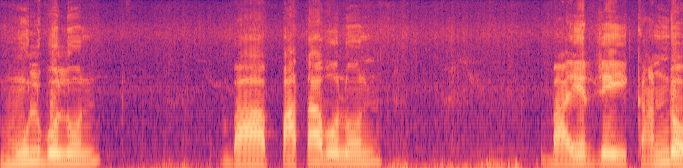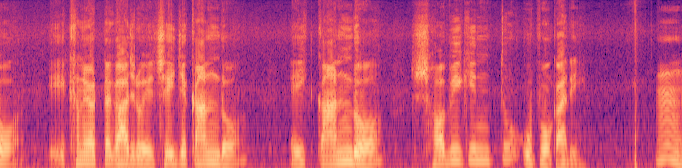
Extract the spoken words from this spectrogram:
মূল বলুন বা পাতা বলুন বা এর যেই কাণ্ড, এখানেও একটা গাছ রয়েছে, এই যে কাণ্ড, এই কাণ্ড সবই কিন্তু উপকারী। হুম?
